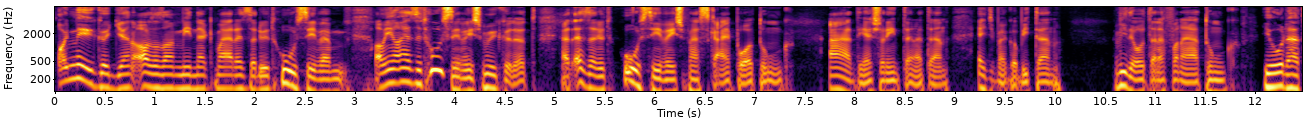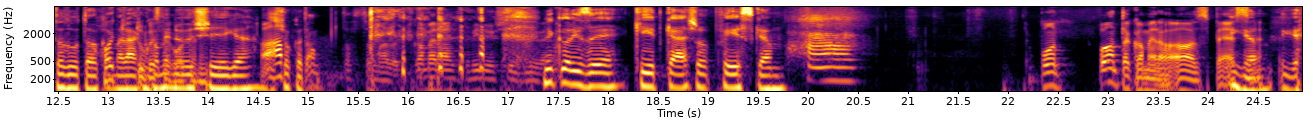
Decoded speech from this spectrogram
hogy működjön az az, aminek már ezelőtt 20 éve, ami ezelőtt 20 éve is működött. Hát ezelőtt 20 éve is már Skype-oltunk ADS-el interneten, egy megabiten videótelefonáltunk. Jó, de hát azóta a kameráknak a minősége. Ah, sokat... Azt a kamerák a minőségével. Mikor izé kétkás a facecam. Pont, pont a kamera az, persze. Igen, igen.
